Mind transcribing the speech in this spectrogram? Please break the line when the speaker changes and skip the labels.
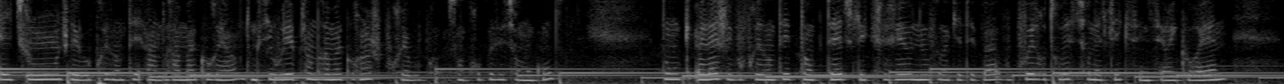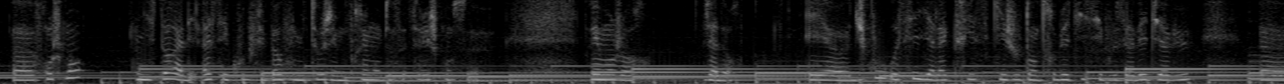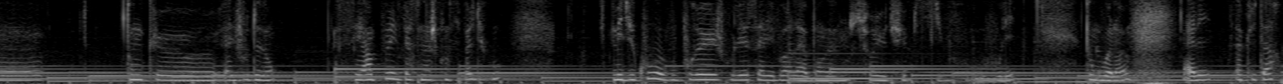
je vais vous présenter un drama coréen. Donc si vous voulez plein de dramas coréens, je pourrais vous en proposer sur mon compte. Donc euh, là, je vais vous présenter Tempted, je l'écrirai, ne vous inquiétez pas. Vous pouvez le retrouver sur Netflix, c'est une série coréenne. Euh, franchement, l'histoire, elle est assez cool. Je vais pas vous mytho, j'aime vraiment bien cette série, je pense. vraiment, genre, j'adore. Et du coup, aussi, il y a l'actrice qui joue dans True Beauty, si vous avez déjà vu. donc, elle joue dedans. C'est un peu une personnage principale du coup. Mais du coup, vous pourrez, je vous laisse aller voir la bande-annonce sur YouTube si vous voulez. Donc voilà, allez, à plus tard.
